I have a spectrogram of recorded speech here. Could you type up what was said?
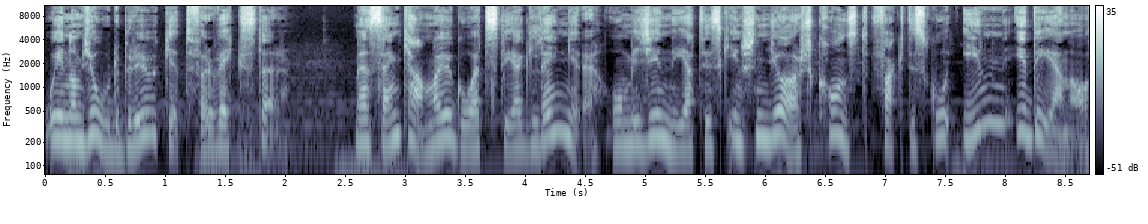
och inom jordbruket för växter. Men sen kan man ju gå ett steg längre och med genetisk ingenjörskonst faktiskt gå in i DNA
